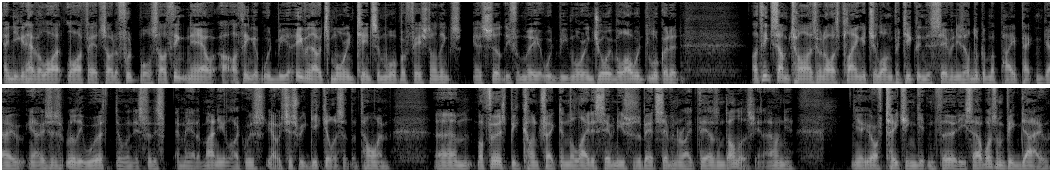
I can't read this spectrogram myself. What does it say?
and you can have a life outside of football. So I think now, I think it would be, even though it's more intense and more professional. I think you know, certainly for me, it would be more enjoyable. I would look at it I think sometimes when I was playing at Geelong, particularly in the 70s, I'd look at my pay pack and go, you know, is this really worth doing this for this amount of money? Like, it was, you know, it's just ridiculous at the time. Um, my first big contract in the later 70s was about seven or eight thousand dollars, you know, and you, you know, you're off teaching getting 30, so it wasn't big dough.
